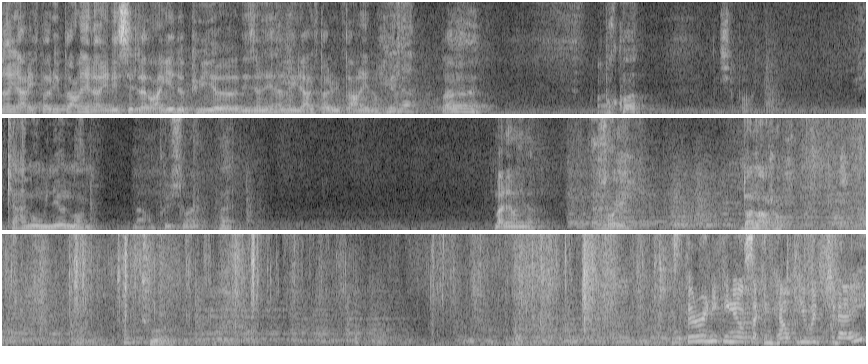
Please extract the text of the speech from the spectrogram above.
Non, il n'arrive pas à lui parler, là. Il essaie de la draguer depuis euh, des années, là, mais il n'arrive pas à lui parler, donc... Lui, là Ouais, ouais, ouais. Pourquoi? Je sais pas. Elle est carrément mignonne, man. Bah, en plus, ouais. Ouais. Bah, allez, on y va. Sorry. Donne l'argent. Talk to. Is there anything else I can help you with today?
